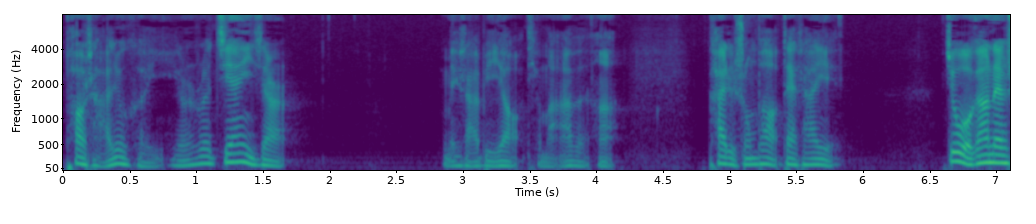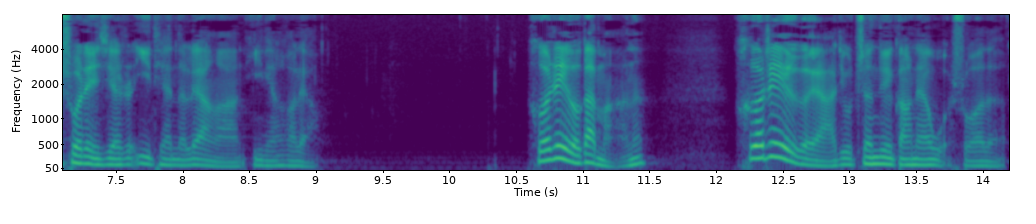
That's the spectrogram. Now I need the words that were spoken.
泡茶就可以。有人说煎一下。没啥必要，挺麻烦啊！开水冲泡，代茶饮。就我刚才说这些，是一天的量啊，一天喝两。喝这个干嘛呢？喝这个呀，就针对刚才我说的，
